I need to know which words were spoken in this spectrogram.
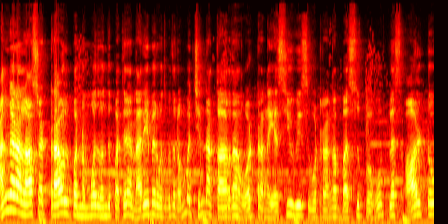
அங்கே நான் லாஸ்ட்டாக ட்ராவல் பண்ணும்போது வந்து பார்த்தீங்கன்னா நிறைய பேர் வந்து பார்த்தீங்கன்னா ரொம்ப சின்ன கார் தான் ஓட்டுறாங்க. எஸ்யூவிஸ் ஓட்டுறாங்க பஸ்ஸு போகும் ப்ளஸ் ஆல்டோ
